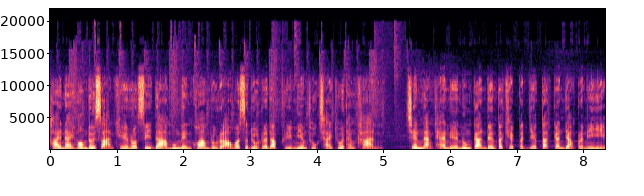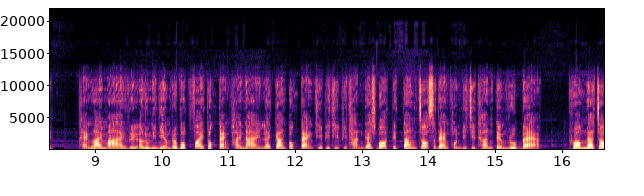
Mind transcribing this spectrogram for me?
ภายในห้องโดยสารเครถซีดามุ่งเน้นความหรูหราวัสดุระดับพรีเมียมถูกใช้ทั่วทั้งคัน เช่นหนังแท้เนื้อนุ่มการเดินตะเข็บตัดเย็บตัดกันอย่างประณีต แผงลายไม้หรืออลูมิเนียมระบบไฟตกแต่งภายใน และการตกแต่งที่พิถีพิถันแดชบอร์ดติดตั้งจอแสดงผลดิจิทัลเต็มรูปแบบ พร้อมหน้าจอ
